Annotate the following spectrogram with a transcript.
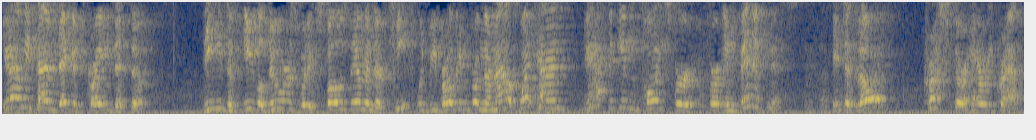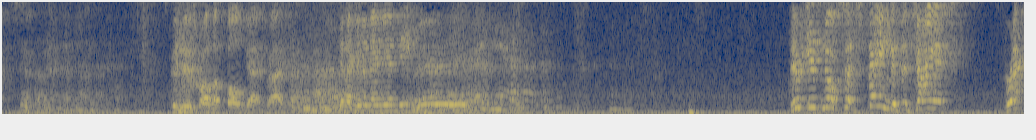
You know how many times David prayed that the deeds of evildoers would expose them and their teeth would be broken from their mouth? One time, you have to give him points for, for inventiveness. He says, Lord, crush their hairy crowns. It's good news for all us bald guys, right? Can I get an amen, D? There is no such thing as a giant Brecht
